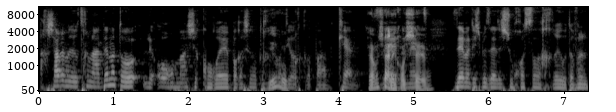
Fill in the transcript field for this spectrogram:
עכשיו הם היו צריכים לעדן אותו לאור מה שקורה ברשתות. החברתיות כלפיו. כן. זה מה שאני חושב. זה באמת, יש בזה איזשהו חוסר אחריות, אבל,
